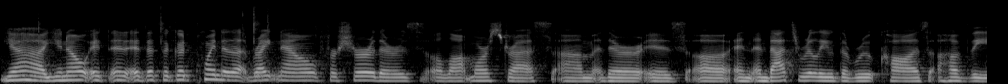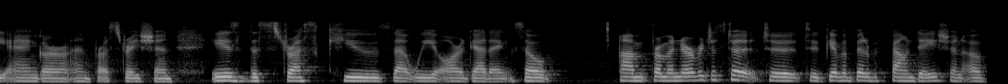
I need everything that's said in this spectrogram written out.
Yeah, you know, it, it, it, that's a good point. That right now, for sure, there's a lot more stress. Um, there is, uh, and and that's really the root cause of the anger and frustration, is the stress cues that we are getting. So, um, from a nervous, just to to to give a bit of a foundation of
